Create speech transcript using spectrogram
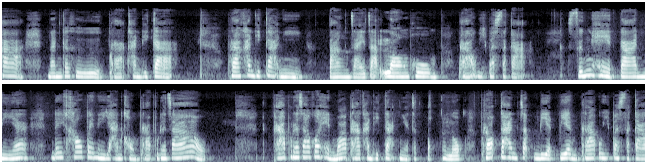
ค่ะ นั่นก็คือพระคันธิกะ พระคันธิกะนี่ตั้งใจจะลองภูมิพระวิปัสสกะ ซึ่งเหตุการณ์นี้ได้เข้าไปในยานของพระพุทธเจ้า พระพุทธเจ้าก็เห็นว่าพระคันธิกะเนี่ยจะตกนรก เพราะการจะเบียดเบียนพระวิปัสสกะ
